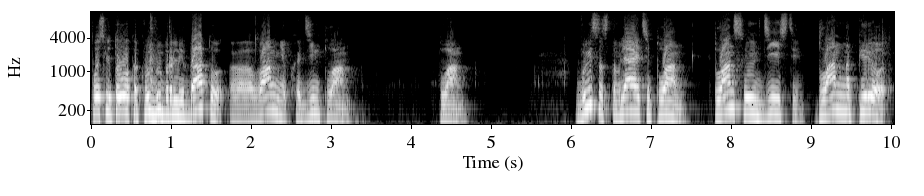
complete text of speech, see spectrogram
после того, как вы выбрали дату, э, вам необходим план. План. Вы составляете план, план своих действий, план наперед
